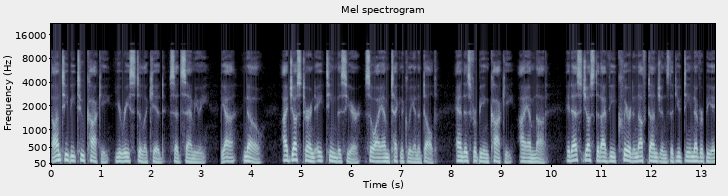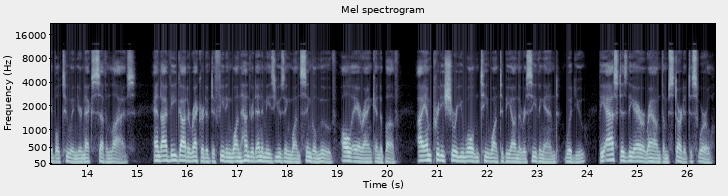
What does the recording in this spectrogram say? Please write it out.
Auntie be too cocky, you're still a kid, said Samui. Yeah, no. I just turned 18 this year, so I am technically an adult. And as for being cocky, I am not. It's just that I've cleared enough dungeons that you'd never be able to in your next 7 lives. And I've got a record of defeating 100 enemies using one single move, all A rank and above. I am pretty sure you wouldn't want to be on the receiving end, would you? He asked as the air around them started to swirl.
